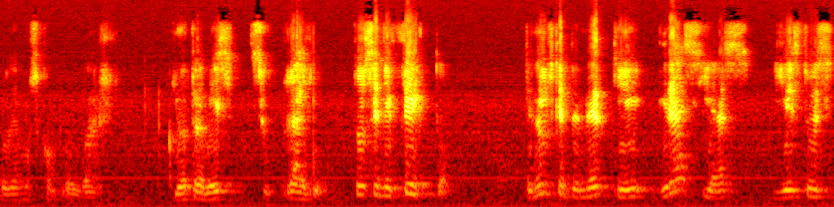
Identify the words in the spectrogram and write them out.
podemos comprobar. Y otra vez subrayo. Entonces, en efecto, tenemos que entender que gracias, y esto es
